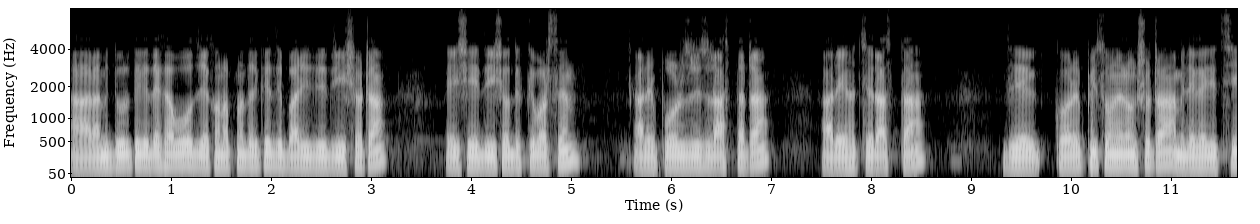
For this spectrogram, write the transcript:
আর আমি দূর থেকে দেখাবো যে এখন আপনাদেরকে যে বাড়ির যে দৃশ্যটা, এই সেই দৃশ্য দেখতে পাচ্ছেন আর এরপর যে রাস্তাটা, আর এই হচ্ছে রাস্তা। যে ঘরের পিছনের অংশটা আমি দেখাই দিচ্ছি,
